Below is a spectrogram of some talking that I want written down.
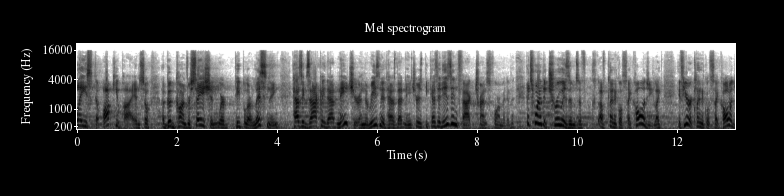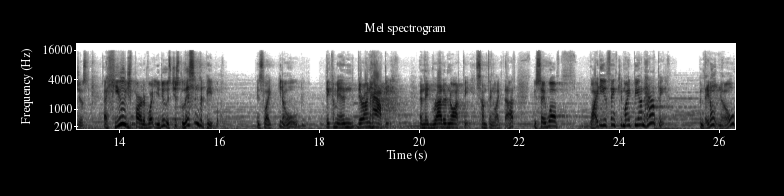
place to occupy. And so, a good conversation where people are listening has exactly that nature. And the reason it has that nature is because it is, in fact, transformative. It's one of the truisms of, of clinical psychology. Like, if you're a clinical psychologist, a huge part of what you do is just listen to people. It's like, you know, they come in, they're unhappy, and they'd rather not be, something like that. You say, well, why do you think you might be unhappy? And they don't know.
